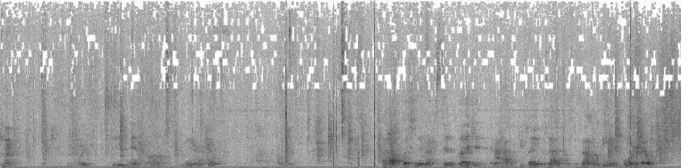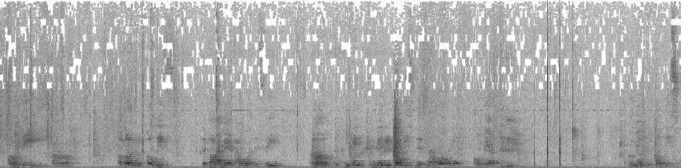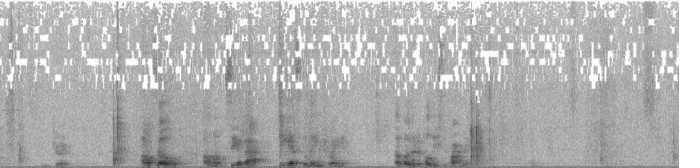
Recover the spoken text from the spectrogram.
Yes, ma'am. Good evening, um, Mayor and Council. I have a question in reference to the budget, and I have a few things, it's not, it's not gonna be in order though. On the, um, up under the police department, I want to see, um, the community, community police that's not on there, on there. Community police. Okay. Also, um, see about de-escalating training up under the police department.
